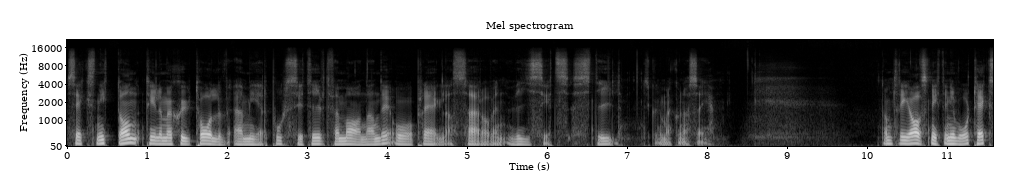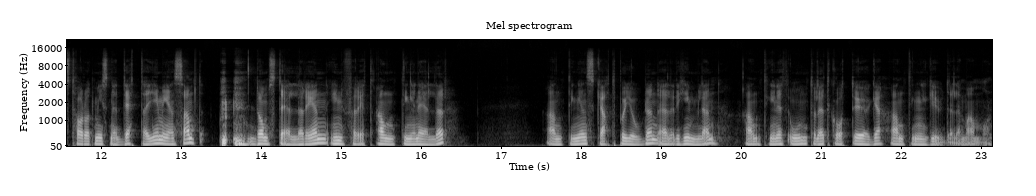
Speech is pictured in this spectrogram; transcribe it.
6.19 till och med 7.12 är mer positivt förmanande och präglas här av en vishetsstil, skulle man kunna säga. De tre avsnitten i vår text har åtminstone detta gemensamt. De ställer en inför ett antingen eller. Antingen skatt på jorden eller i himlen. Antingen ett ont eller ett gott öga. Antingen Gud eller mammon.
